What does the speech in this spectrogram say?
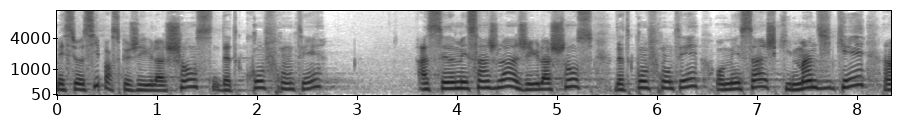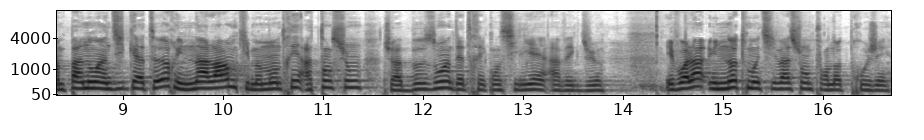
mais c'est aussi parce que j'ai eu la chance d'être confronté à ce message-là. J'ai eu la chance d'être confronté au message qui m'indiquait un panneau indicateur, une alarme qui me montrait attention, tu as besoin d'être réconcilié avec Dieu. Et voilà une autre motivation pour notre projet.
